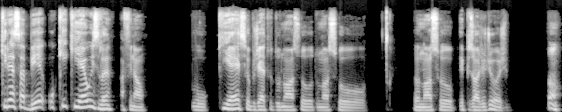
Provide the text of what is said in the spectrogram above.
queria saber o que, que é o Islã, afinal. O que é esse objeto do nosso, do nosso, do nosso episódio de hoje. Bom,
